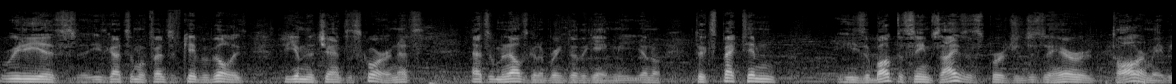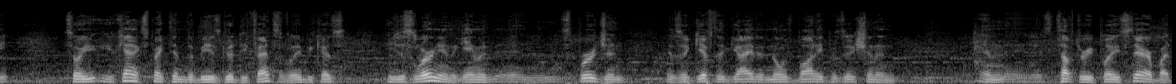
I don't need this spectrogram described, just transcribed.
really is. He's got some offensive capabilities to give him the chance to score, and that's that's what Menell's going to bring to the game. He, you know, to expect him, he's about the same size as Spurgeon, just a hair taller maybe. So you, you can't expect him to be as good defensively because he's just learning the game. And, and Spurgeon is a gifted guy that knows body position, and and it's tough to replace there, but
